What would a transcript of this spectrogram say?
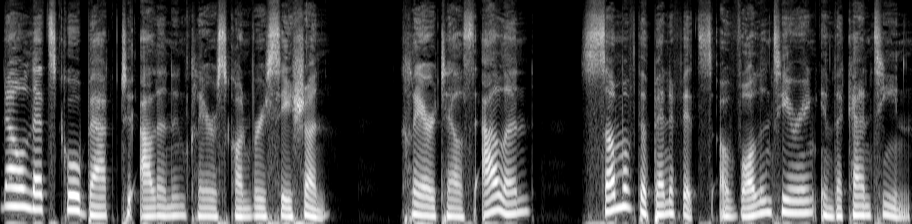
Now let's go back to Alan and Claire's conversation. Claire tells Alan some of the benefits of volunteering in the canteen.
